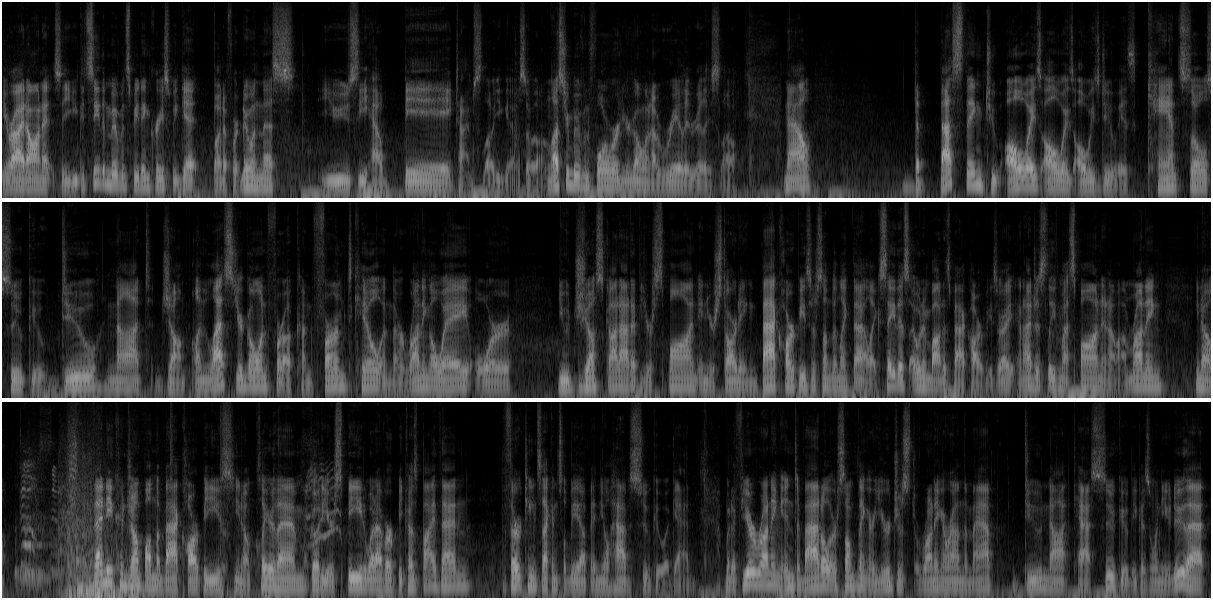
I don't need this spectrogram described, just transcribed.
You ride on it. So you can see the movement speed increase we get but if we're doing this you see how big time slow you go. So unless you're moving forward you're going a really really slow. Now the best thing to always, always, always do is cancel Suku. Do not jump. Unless you're going for a confirmed kill and they're running away, or you just got out of your spawn and you're starting back harpies or something like that. Like, say this Odin bot is back harpies, right? And I just leave my spawn and I'm running, you know. Go, then you can jump on the back harpies, you know, clear them, go to your speed, whatever, because by then the 13 seconds will be up and you'll have Suku again. But if you're running into battle or something, or you're just running around the map, do not cast Suku, because when you do that,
